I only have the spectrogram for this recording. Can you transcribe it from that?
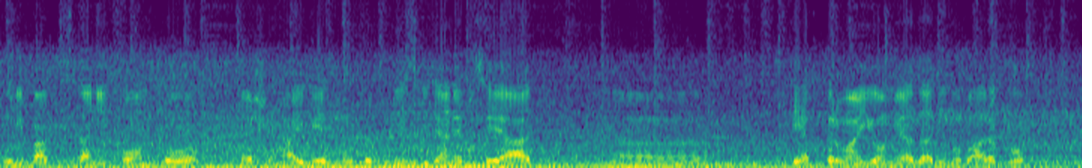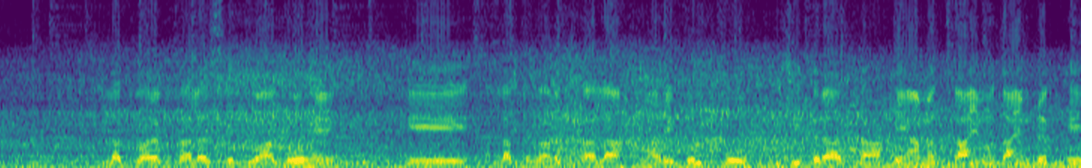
पूरी पाकिस्तानी कौम को नेशनल हाईवे मोटर पुलिस की जानब से आज तिहत्तरवां योम आज़ादी मुबारक हो। अल्लाह तबारक ताली से दुआ गो हैं कि अल्लाह तबारक ताली हमारे मुल्क को इसी तरह क़्यामत कायम दायम रखे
